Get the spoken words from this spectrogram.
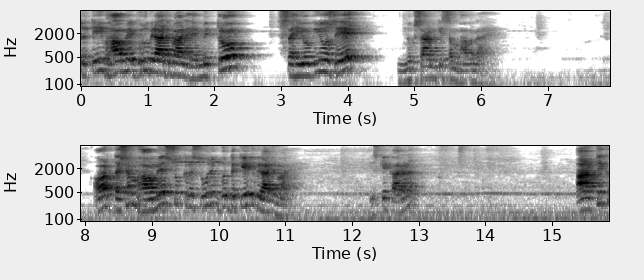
तृतीय भाव में गुरु विराजमान है, मित्रों, सहयोगियों से नुकसान की संभावना है। और दशम भाव में शुक्र, सूर्य बुद्ध केतु विराजमान है। इसके कारण आर्थिक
